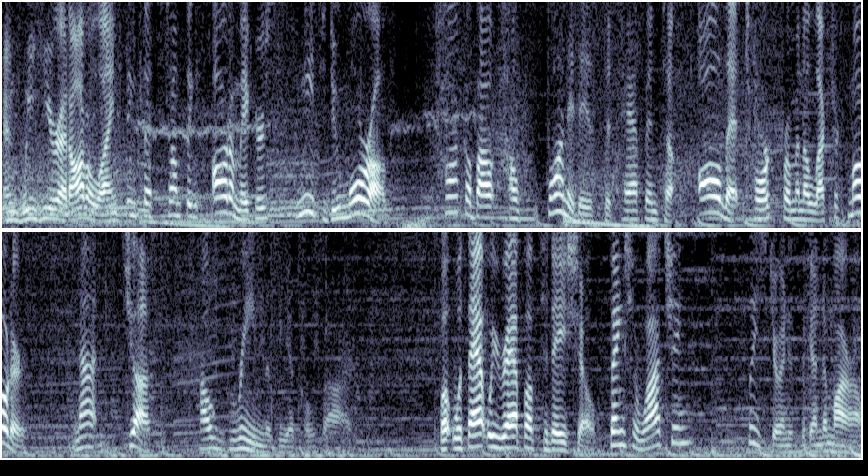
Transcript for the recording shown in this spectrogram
And we here at Autoline think that's something automakers need to do more of. Talk about how fun it is to tap into all that torque from an electric motor, not just how green the vehicles are. But with that, we wrap up today's show. Thanks for watching. Please join us again tomorrow.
